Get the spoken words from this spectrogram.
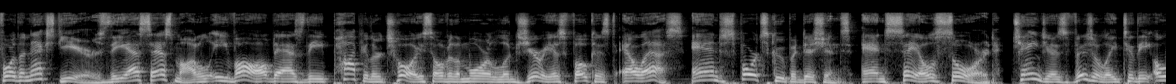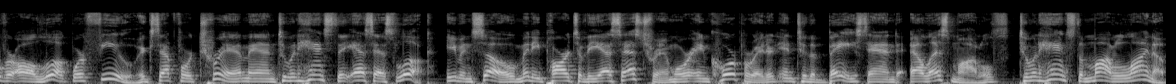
For the next years, the SS model evolved as the popular choice over the more luxurious focused LS and Sports Coupe editions, and sales soared. Changes visually to the overall look were few, except for trim and to enhance the SS look. Even so, many parts of the SS trim were incorporated into the base and LS models to enhance the model lineup.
